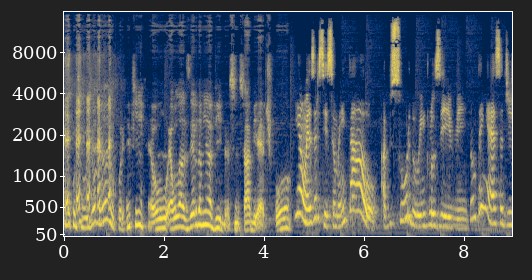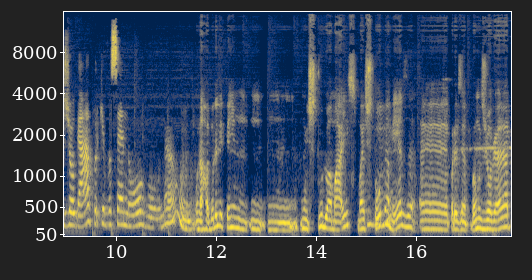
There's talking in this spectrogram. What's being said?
eu continuo jogando, porque, enfim, é o, é o lazer da minha vida, assim, sabe? É tipo. E é um exercício mental, absurdo, inclusive. Não tem essa de jogar porque você é novo, não. O narrador ele tem um, um, um estudo a mais, mas uhum. toda a mesa, é, por exemplo, vamos jogar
